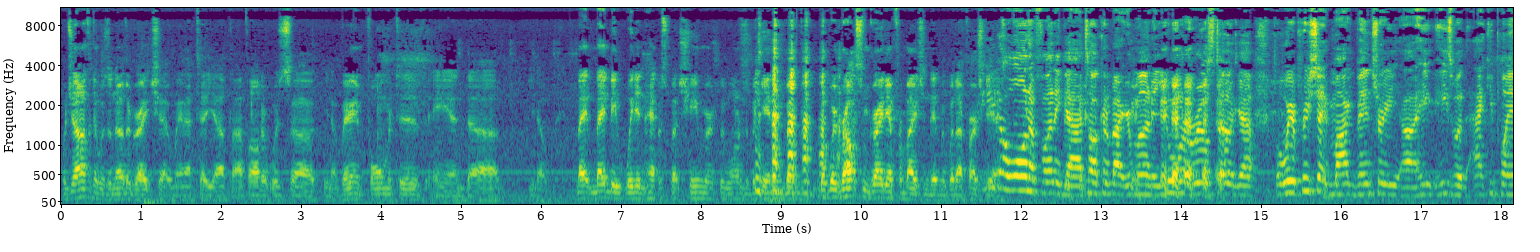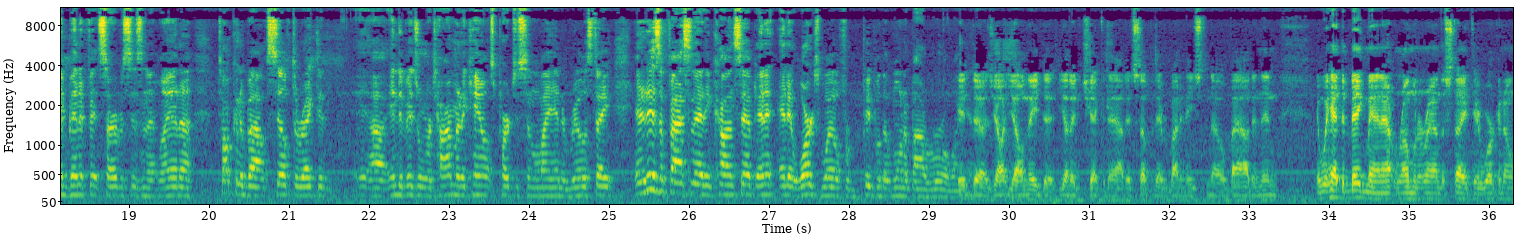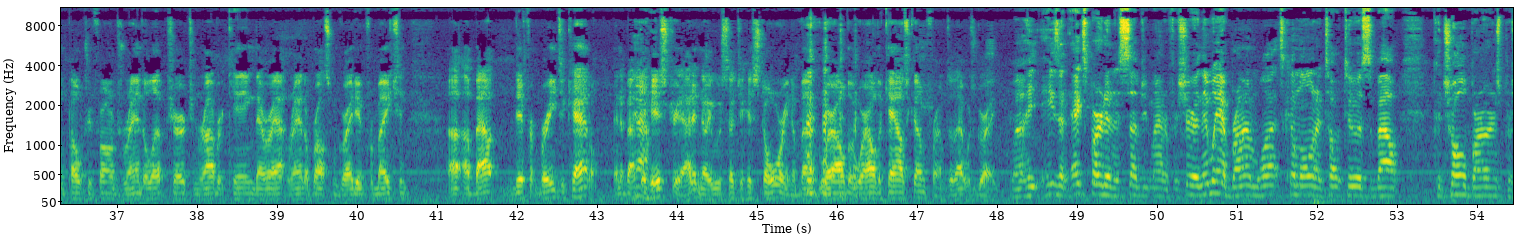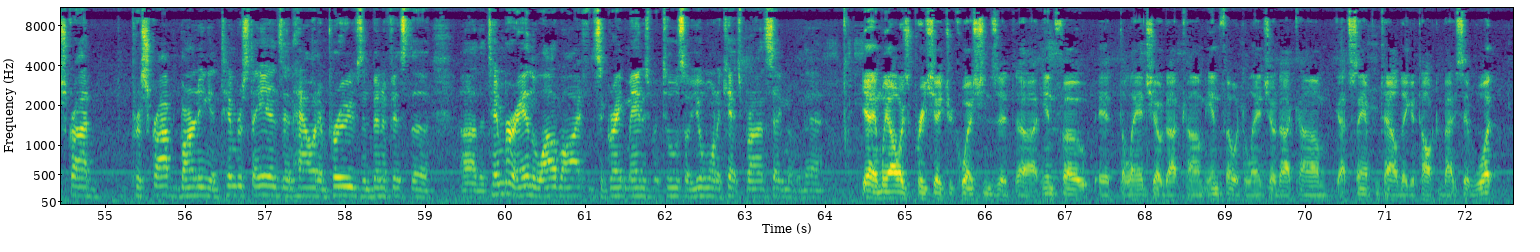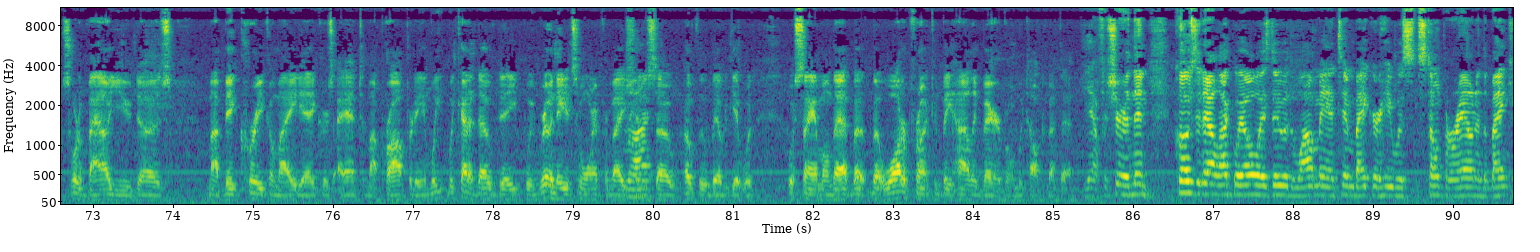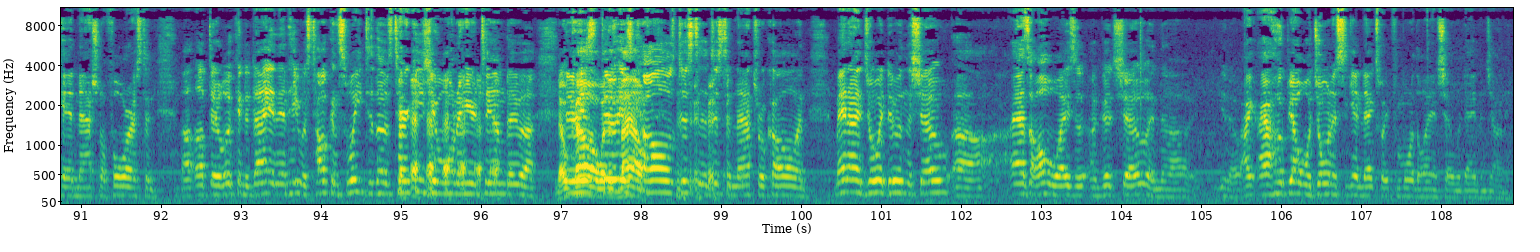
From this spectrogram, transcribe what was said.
Well, Jonathan, it was another great show, man. I tell you, I, I thought it was, uh, you know, very informative, and uh, maybe we didn't have as much humor as we wanted at the beginning, but, but we brought some great information, didn't we, with our first guest? You don't want a funny guy talking about your money. You want a real stoic guy. But we appreciate Mike Ventry. Uh, he, he's with AccuPlan Benefit Services in Atlanta, talking about self-directed uh, individual retirement accounts, purchasing land and real estate. And it is a fascinating concept, and it, and it works well for people that want to buy rural land. It does. Y'all, y'all need to y'all need to check it out. It's something everybody needs to know about. And then, and we had the big man out roaming around the state. They're working on poultry farms. Randall Upchurch and Robert King. They were out. and Randall brought some great information uh, about different breeds of cattle and about Yeah. the history. I didn't know he was such a historian about where all the where all the cows come from. So that was great. Well, he, he's an expert in his subject matter for sure. And then we have Brian Watts come on and talk to us about control burns, prescribed prescribed burning in timber stands, and how it improves and benefits the uh, the timber and the wildlife. It's a great management tool, so you'll want to catch Brian's segment with that. Yeah, and we always appreciate your questions at uh, info at thelandshow.com, info at thelandshow.com. Got Sam from Talladega talked about. He said, what sort of value does my big creek on my 80 acres add to my property? And we, we kind of dove deep. We really needed some more information, Right. so hopefully we'll be able to get with, with Sam on that. But, but waterfront can be highly variable, and we talked about that. Yeah, for sure. And then closed it out like we always do with the wild man Tim Baker. He was stomping around in the Bankhead National Forest and uh, up there looking today. And then he was talking sweet to those turkeys. You'll want to hear Tim do a No do call his, with do his his calls, just a, just a natural call. And man, I enjoyed doing the show. Uh, as always, a, a good show. And uh, you know, I, I hope y'all will join us again next week for more of the Land Show with Dave and Johnny.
